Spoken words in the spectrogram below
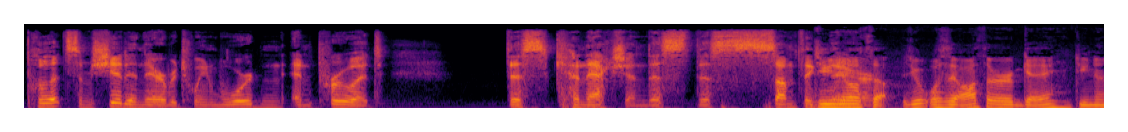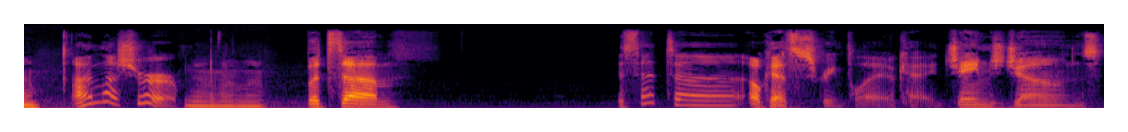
put some shit in there between Warden and Pruitt. This connection, this this something. Do you know if the was the author gay? Do you know? I'm not sure, No, no, no. but um, is that uh, okay? That's a screenplay. Okay, James Jones.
